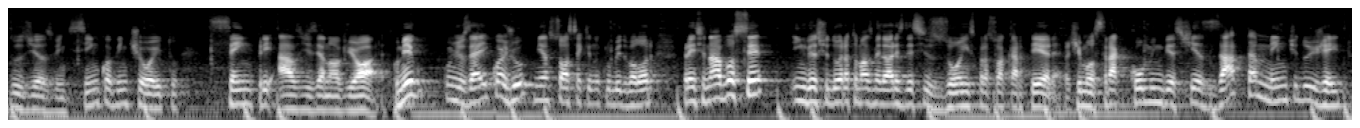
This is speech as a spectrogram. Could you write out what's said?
dos dias 25 a 28, sempre às 19 horas. Comigo, com José e com a Ju, minha sócia aqui no Clube do Valor, para ensinar você, investidor, a tomar as melhores decisões para sua carteira, para te mostrar como investir exatamente do jeito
